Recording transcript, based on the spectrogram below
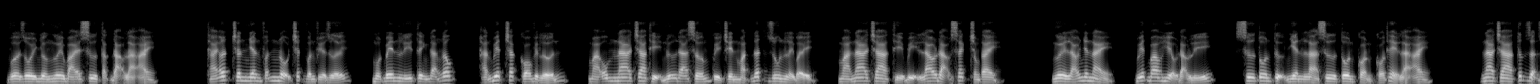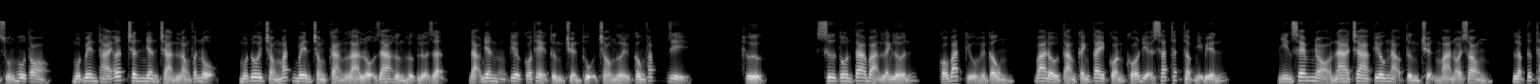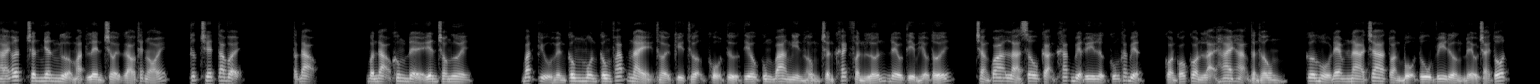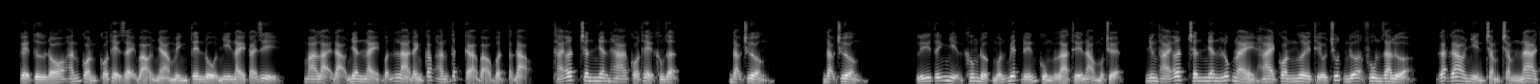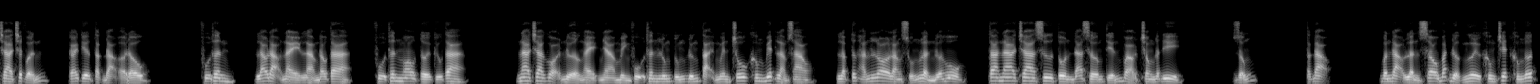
Vừa rồi nhường ngươi bái sư tặc đạo là ai? Thái ớt chân nhân phẫn nộ chất vấn phía dưới, một bên lý tính đã ngốc, hắn biết chắc có việc lớn mà ông na cha thị nữ đã sớm quỳ trên mặt đất run lẩy bẩy, mà na cha thì bị lao đạo sách trong tay. Người lão nhân này, biết bao hiểu đạo lý, sư tôn tự nhiên là sư tôn còn có thể là ai? Na cha tức giận xuống hô to, một bên thái ớt chân nhân tràn lòng phẫn nộ, một đôi tròng mắt bên trong càng là lộ ra hừng hực lửa giận, đạo nhân kia có thể từng truyền thụ cho người công pháp gì? Hừ, sư tôn ta bản lanh lớn, có bát cửu huyền công, ba đầu tám cánh tay còn có địa sát thất thập nhị biến. Nhìn xem nhỏ na cha kiêu ngạo từng chuyện mà nói xong, lập tức thái ớt chân nhân ngửa mặt lên trời gào thét nói, tức chết ta vậy. Tặc đạo, bần đạo không để yên cho ngươi bắt cửu huyền công môn công pháp này thời kỳ thượng cổ tử tiêu cung ba nghìn hồng trần khách phần lớn đều tìm hiểu tới, chẳng qua là sâu cạn khác biệt uy lực cũng khác biệt, còn có còn lại hai hạng thần thông, cơ hồ đem na cha toàn bộ tu vi đường đều trải tốt. Kể từ đó hắn còn có thể dạy bảo nhà mình tên đồ nhi này cái gì, mà lại đạo nhân này vẫn là đánh cắp hắn tất cả bảo vật tạc đạo, thái ất chân nhân ha có thể không giận. Đạo trưởng đạo trưởng. Lý tính nhịn không được muốn biết đến cùng là thế nào một chuyện, nhưng thái ất chân nhân lúc này hai con ngươi thiếu chút nữa phun ra lửa, gắt gao nhìn chằm chằm na cha chất vấn, cái tia tặc đạo ở đâu? Phụ thân lao đạo này làm đau ta phụ thân mau tới cứu ta. Na cha gọi nửa ngày nhà mình phụ thân lung túng đứng tại nguyên chỗ không biết làm sao, lập tức hắn lo lắng xuống lần nữa hô, ta na cha sư tôn đã sớm tiến vào trong đất đi. Giống. Tặc đạo. Bần đạo lần sau bắt được ngươi không chết không nớt.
